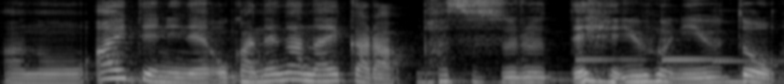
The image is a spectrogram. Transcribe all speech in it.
あの、相手にね、お金がないからパスするっていうふうに言うと、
